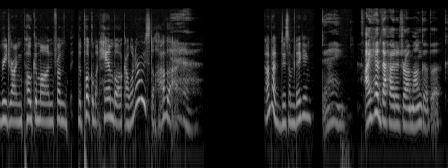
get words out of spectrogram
redrawing Pokemon from the Pokemon Handbook. I wonder if we still have that. Yeah. I'm gonna do some digging. Dang. I had the How to Draw Manga book.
